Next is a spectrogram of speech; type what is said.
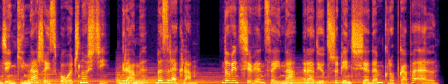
Dzięki naszej społeczności gramy bez reklam. Dowiedz się więcej na radio357.pl.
